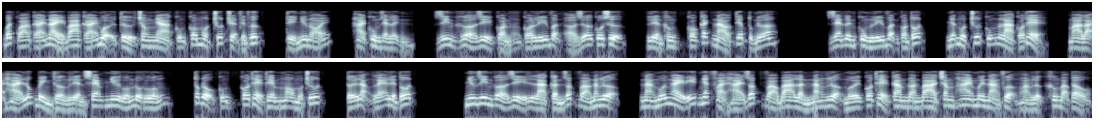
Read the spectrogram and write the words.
Bất quá cái này ba cái mội tử trong nhà cũng có một chút chuyện phiền phức, tỉ như nói, hải cung rèn lệnh Jin gờ gì còn có lý vận ở giữa cố sự, liền không có cách nào tiếp tục nữa. Rèn lên cùng lý vận còn tốt, nhẫn một chút cũng là có thể, mà lại hải lúc bình thường liền xem như uống đồ uống, tốc độ cũng có thể thêm mau một chút, tới lặng lẽ liền tốt. Nhưng Jin gờ gì là cần rót vào năng lượng, nàng mỗi ngày ít nhất phải hải rót vào ba lần năng lượng mới có thể cam đoan ba trăm hai mươi nàng phượng hoàng lực không bạo tẩu.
